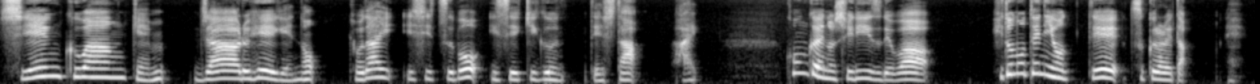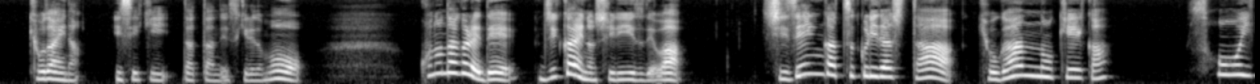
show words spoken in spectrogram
シエンクワン県ジャール平原の巨大石壺遺跡群でした。はい。今回のシリーズでは、人の手によって作られた、ね、巨大な遺跡だったんですけれども、この流れで次回のシリーズでは、自然が作り出した巨岩の景観、そういっ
